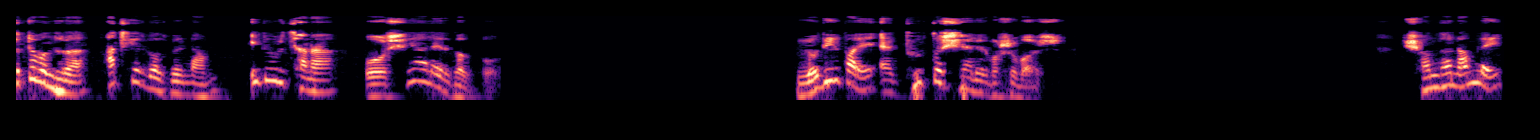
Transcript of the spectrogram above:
ছোট্ট বন্ধুরা, আজকের গল্পের নাম ইঁদুর ছানা ও শেয়ালের গল্প। নদীর পাড়ে এক ধূর্ত শেয়ালের বসবাস। সন্ধ্যা নামলেই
